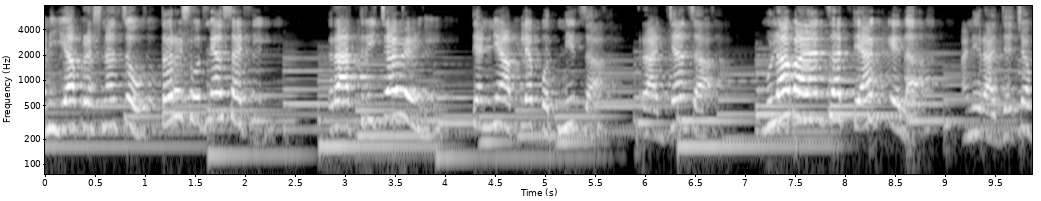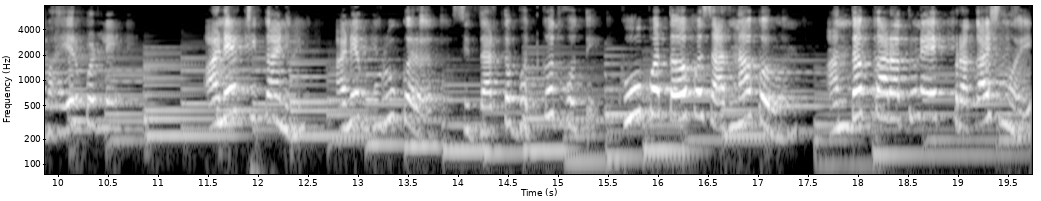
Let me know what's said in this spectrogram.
आणि या प्रश्नाचं उत्तर शोधण्यासाठी रात्रीच्या वेळी त्यांनी आपल्या पत्नीचा राज्याचा मुलाबाळांचा त्याग केला आणि राज्याच्या बाहेर पडले. अनेक ठिकाणी अनेक गुरु करत सिद्धार्थ भटकत होते. खूप तप साधना करून अंधकारातून एक प्रकाशमय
